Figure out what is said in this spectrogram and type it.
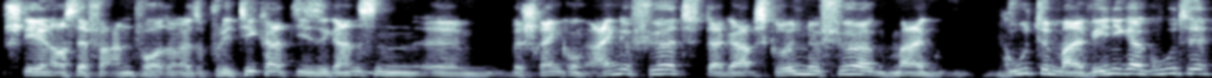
Stehlen aus der Verantwortung. Also Politik hat diese ganzen äh, Beschränkungen eingeführt. Da gab es Gründe für, mal gute, mal weniger gute.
